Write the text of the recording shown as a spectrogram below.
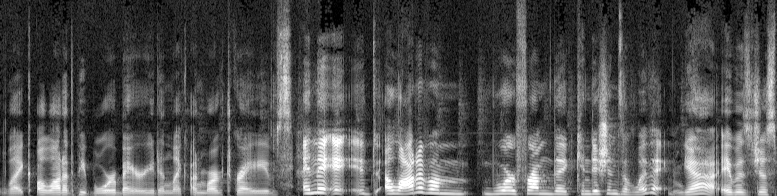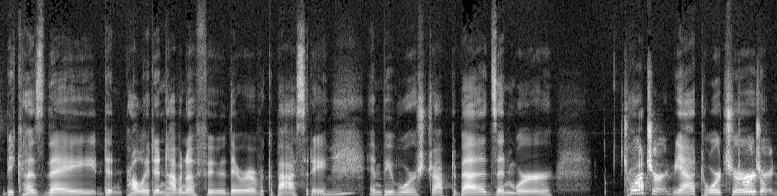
like a lot of the people were buried in like unmarked graves. and they, it, it, a lot of them were from the conditions of living. Yeah, it was just because they didn't probably didn't have enough food. They were over capacity, Mm-hmm. and people were strapped to beds and were Tortured. yeah, tortured, Tortured.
